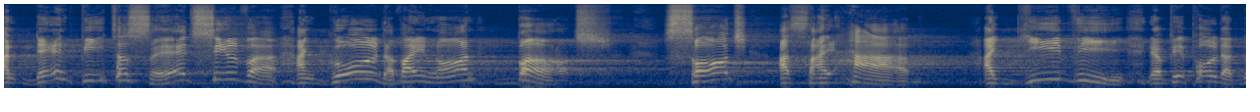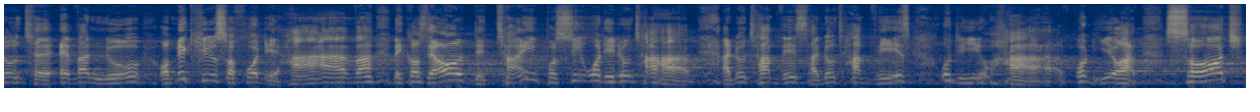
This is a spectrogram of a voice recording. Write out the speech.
And then Peter said, silver and gold have I I none, but such as I have. I give thee. There are people that don't uh, ever know or make use of what they have because they're all the time pursuing what they don't have. I don't have this, I don't have this. What do you have? What do you have? Such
